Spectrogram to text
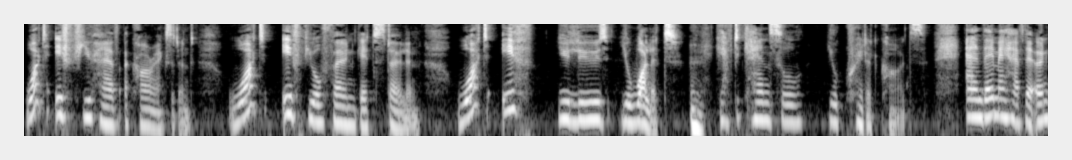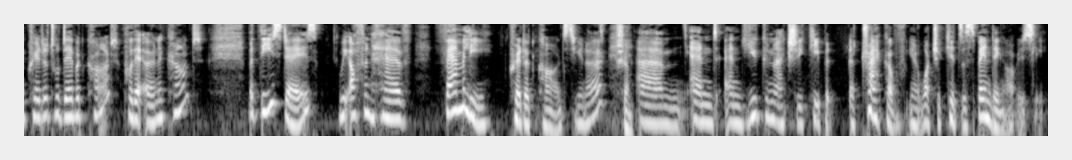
what if you have a car accident? What if your phone gets stolen? What if you lose your wallet. Mm. You have to cancel your credit cards. And they may have their own credit or debit card for their own account. But these days, we often have family credit cards, you know, Sure. um, and and you can actually keep a, a track of you know what your kids are spending, obviously.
